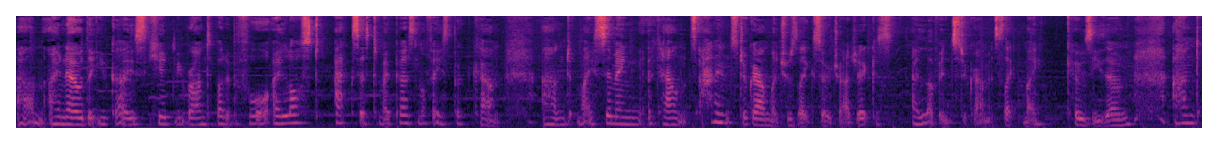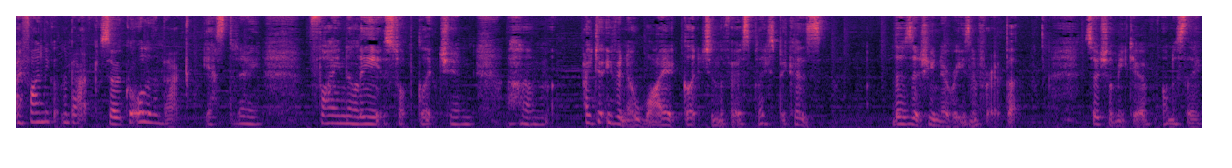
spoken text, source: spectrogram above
Um, I know that you guys heard me rant about it before. I lost access to my personal Facebook account and my simming accounts and Instagram, which was like so tragic because I love Instagram. It's like my cozy zone. And I finally got them back. So I got all of them back yesterday. Finally, it stopped glitching. Um, I don't even know why it glitched in the first place because there's actually no reason for it, but social media, honestly.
